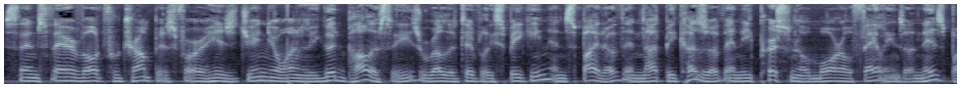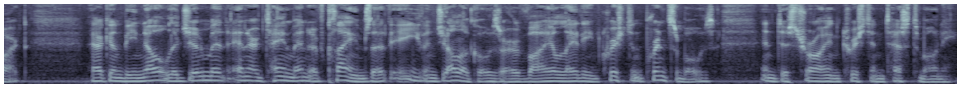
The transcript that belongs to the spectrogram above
since their vote for Trump is for his genuinely good policies, relatively speaking, in spite of and not because of any personal moral failings on his part, there can be no legitimate entertainment of claims that evangelicals are violating Christian principles and destroying Christian testimony.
